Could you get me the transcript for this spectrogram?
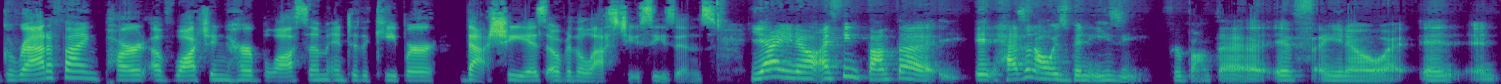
gratifying part of watching her blossom into the keeper that she is over the last two seasons? Yeah, you know, I think Bente, it hasn't always been easy for Bente. If, you know, it, it,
